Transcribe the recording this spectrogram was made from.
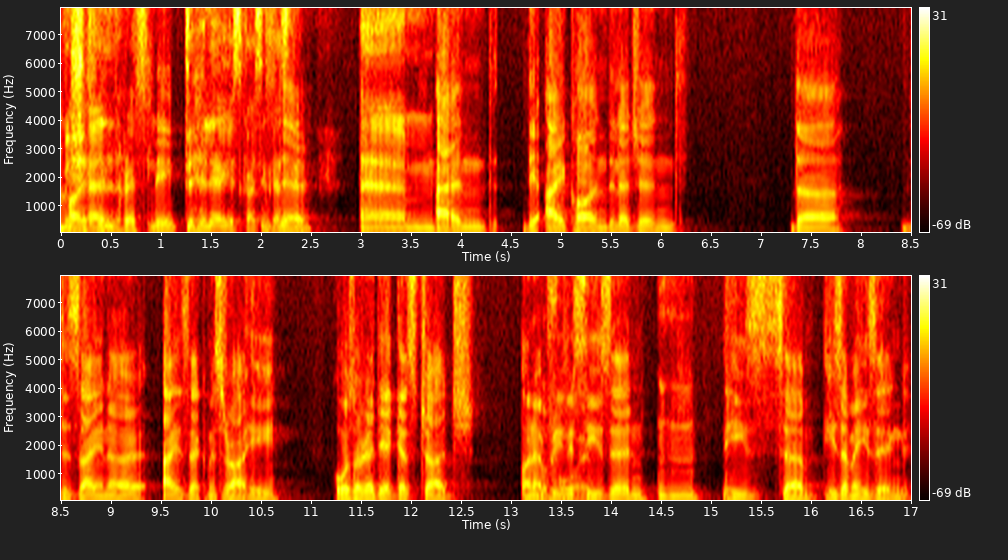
Carson Michelle, Kressley the hilarious Carson is Kressley. there. Um, And the icon, the legend, the designer, Isaac Mizrahi, who was already a guest judge on a previous season. Mm-hmm. He's um, he's amazing.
